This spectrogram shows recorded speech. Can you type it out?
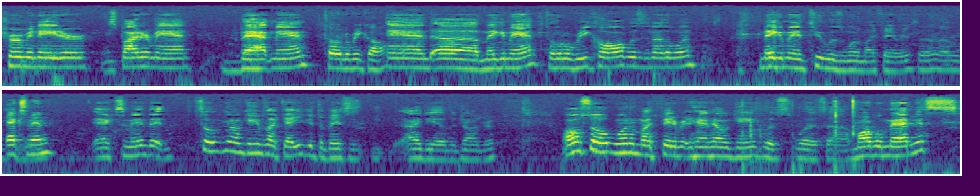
Terminator, Spider-Man, Batman, Total Recall. and uh, Mega Man. Total Recall was another one. Mega Man Two was one of my favorites. So X Men. X Men. So you know games like that you get the basic idea of the genre. Also, one of my favorite handheld games was was uh, Marble Madness.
